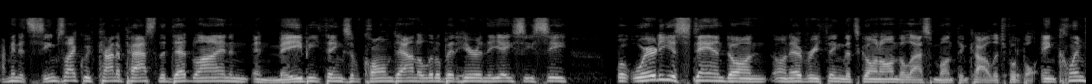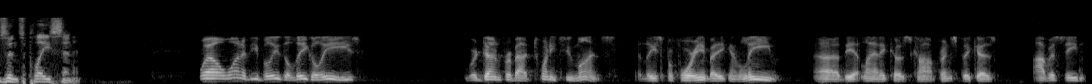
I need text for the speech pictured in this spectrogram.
I mean, it seems like we've kind of passed the deadline, and, and maybe things have calmed down a little bit here in the ACC. But where do you stand on on everything that's gone on the last month in college football and Clemson's place in it? Well, one, if you believe the legalese, we're done for about 22 months, at least before anybody can leave uh, the Atlantic Coast Conference, because obviously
